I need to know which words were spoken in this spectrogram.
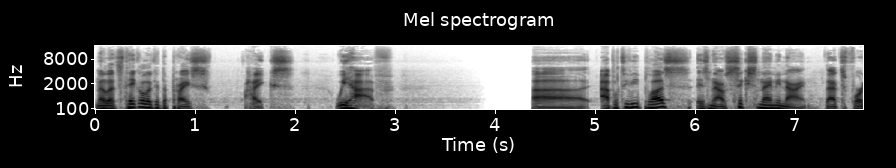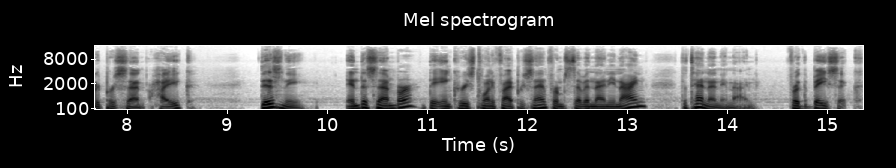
Now let's take a look at the price hikes. We have Uh, Apple TV Plus is now six ninety nine. That's forty percent hike. Disney in December they increased twenty five percent from seven ninety nine to ten ninety nine for the basic.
